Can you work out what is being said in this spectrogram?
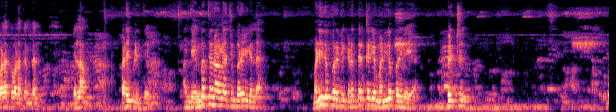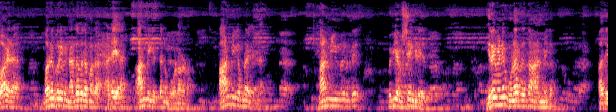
பழக்க வழக்கங்கள் எல்லாம் கடைபிடித்து அந்த எண்பத்தி நாலு லட்சம் பிறவிகளில் மனித பிறவி கிடைத்திருக்கிற மனித பிறவியை பெற்று வாழ மறுபிறவி நல்ல விதமாக அடைய ஆன்மீகத்தை நம்ம உணரணும். ஆன்மீகம்னா என்ன? ஆன்மீகம்ங்கிறது பெரிய விஷயம் கிடையாது. இறைவனை உணர்றது தான் ஆன்மீகம். அது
